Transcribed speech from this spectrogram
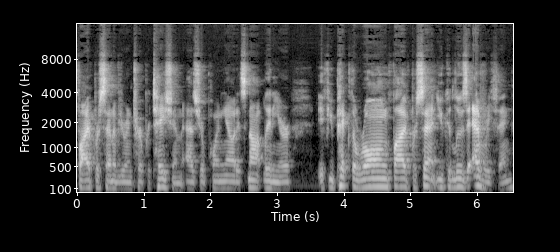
5% of your interpretation. As you're pointing out, it's not linear if you pick the wrong 5%, you could lose everything,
